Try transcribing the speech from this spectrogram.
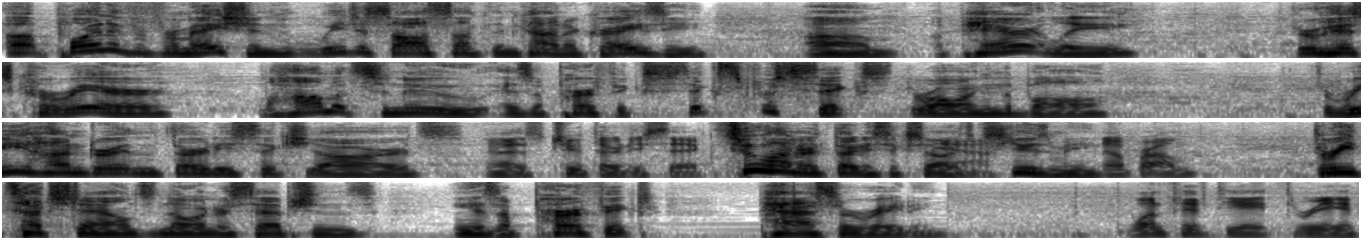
uh point of information, we just saw something kind of crazy. Um, apparently, through his career, Mohamed Sanu is a perfect six for six throwing the ball, 336 yards, No, it's 236. 236 yards, Yeah. excuse me, No problem. three touchdowns, no interceptions. He has a perfect passer rating. 158.3,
